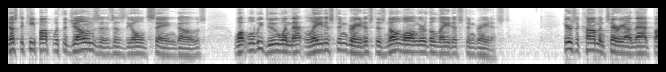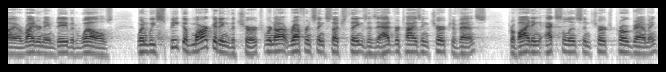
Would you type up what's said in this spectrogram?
just to keep up with the Joneses, as the old saying goes, what will we do when that latest and greatest is no longer the latest and greatest? Here's a commentary on that by a writer named David Wells when we speak of marketing the church, we're not referencing such things as advertising church events, providing excellence in church programming,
